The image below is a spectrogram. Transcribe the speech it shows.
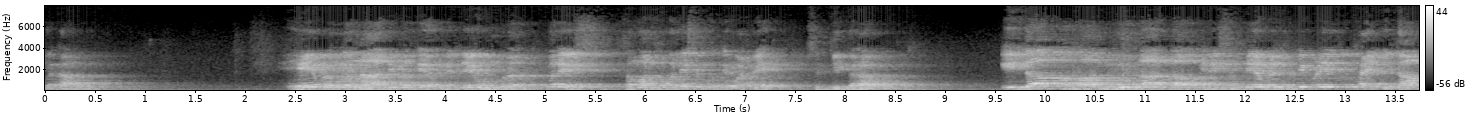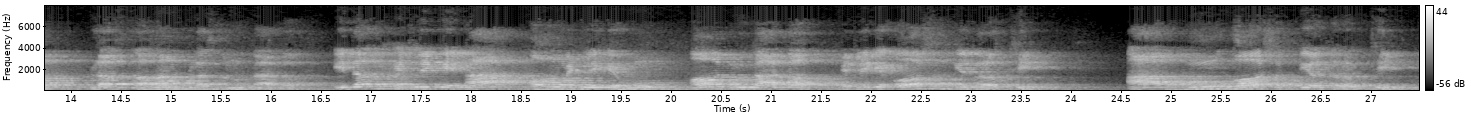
કરાવો. હે વ્રતોના અધિપતિ અગ્નિદેવ હું વ્રત કરીશ, સમર્થ બની શકું તે માટે સિદ્ધિ કરાવો. ઇદમ અહમ અનુતાત એની સંધિ આપણે છૂટી પડીએ તો થાય ઇદમ પ્લસ અહમ પ્લસ અનુતાત. ઇદમ એટલે કે આ, અહમ એટલે કે હું અનુતાત એટલે કે અસત્ય તરફથી. આ હું અસત્ય તરફથી.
